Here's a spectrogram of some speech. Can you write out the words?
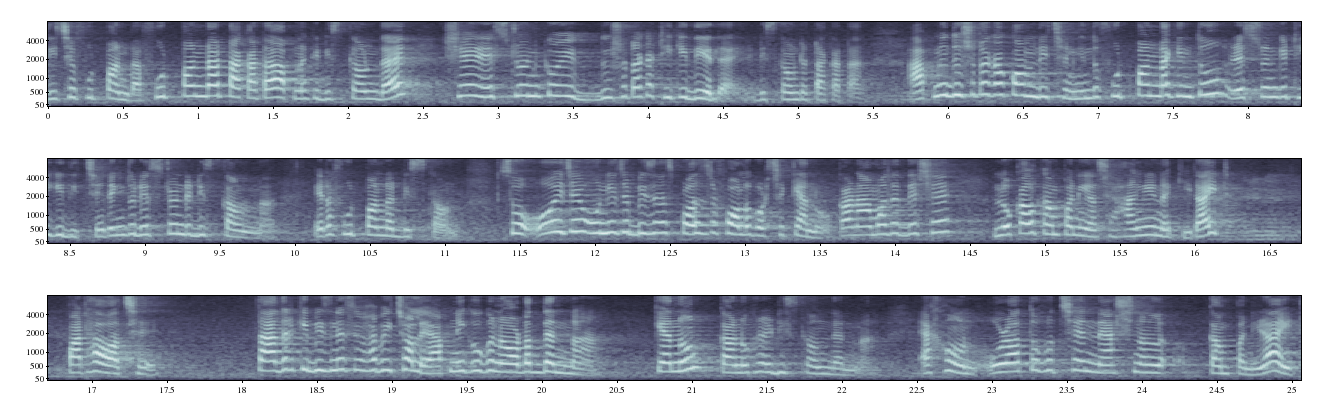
দিচ্ছে ফুড পান্ডা ফুড পান্ডা টাকাটা আপনাকে ডিসকাউন্ট দেয়, সে রেস্টুরেন্টকে ওই দুশো টাকা ঠিকই দিয়ে দেয় ডিসকাউন্টের টাকাটা। আপনি দুশো টাকা কম দিচ্ছেন, কিন্তু ফুড পান্ডা কিন্তু রেস্টুরেন্টকে ঠিকই দিচ্ছে। এটা কিন্তু রেস্টুরেন্টের ডিসকাউন্ট না, এটা ফুড পান্ডার ডিসকাউন্ট সো ওই যে উনি যে বিজনেস পলিসিটা ফলো করছে কেন? কারণ আমাদের দেশে লোকাল কোম্পানি আছে হাঙ্গি নাকি রাইট পাঠাও আছে। তাদের কি বিজনেস এভাবেই চলে। আপনি কি ওখানে অর্ডার দেন না? কেন? কারণ ওখানে ডিসকাউন্ট দেন না। এখন, ওরা তো হচ্ছে ন্যাশনাল কোম্পানি রাইট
